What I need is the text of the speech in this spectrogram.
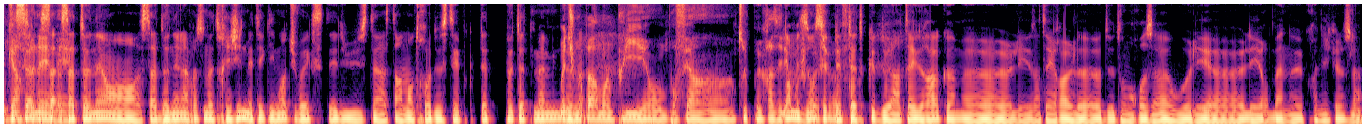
cartonné, ça, mais- ça tenait en ça donnait l'impression d'être rigide mais techniquement tu voyais que c'était du c'était un, un entre deux, c'était peut-être peut-être même de tu peux pas vraiment le plier hein, pour faire un truc pour écraser les non mais disons c'est peut-être que de l'intégra comme euh, les intégrales de de Don Rosa ou les euh, les Urban Chronicles là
